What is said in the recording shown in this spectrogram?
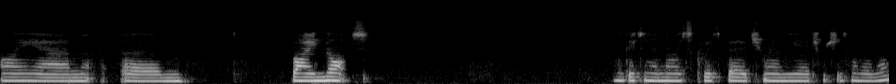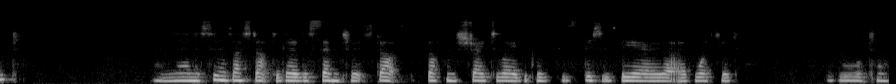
I am, um, by not, I'm getting a nice crisp edge around the edge, which is what I want. And then as soon as I start to go the centre, it starts to soften straight away because this, this is the area that I've wetted with water.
